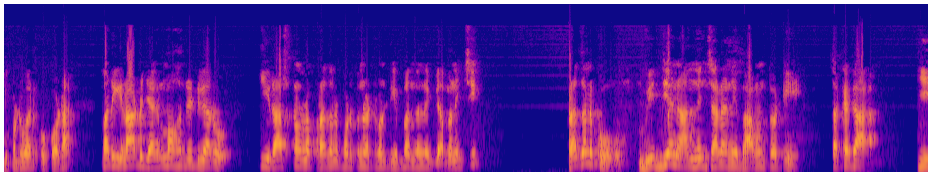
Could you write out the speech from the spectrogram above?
ఇప్పటి వరకు కూడా. మరి ఈనాడు జగన్మోహన్ రెడ్డి గారు ఈ రాష్ట్రంలో ప్రజలు పడుతున్నటువంటి ఇబ్బందుల్ని గమనించి ప్రజలకు విద్యను అందించాలనే భావంతో చక్కగా ఈ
